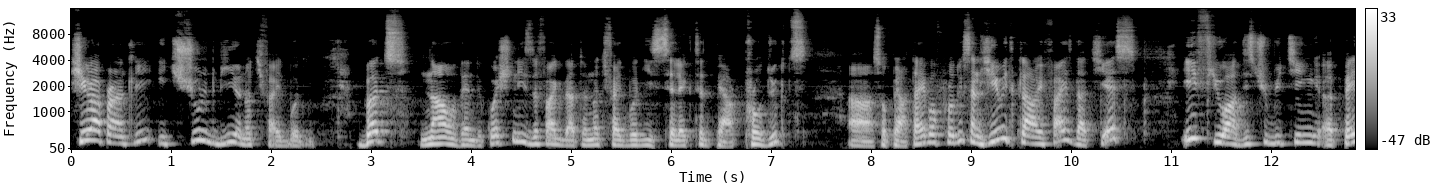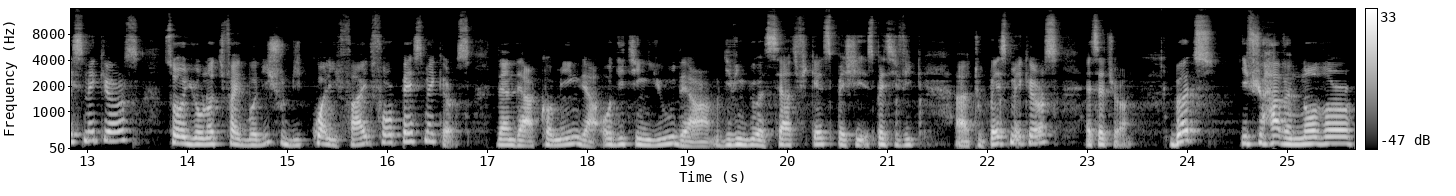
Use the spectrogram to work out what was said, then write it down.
Here, apparently, it should be a notified body. But now then the question is the fact that a notified body is selected per products, uh, so per type of products. And here it clarifies that yes, if you are distributing uh, pacemakers, so your notified body should be qualified for pacemakers. Then they are coming, they are auditing you, they are giving you a certificate speci- specific uh, to pacemakers, etc. But if you have another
